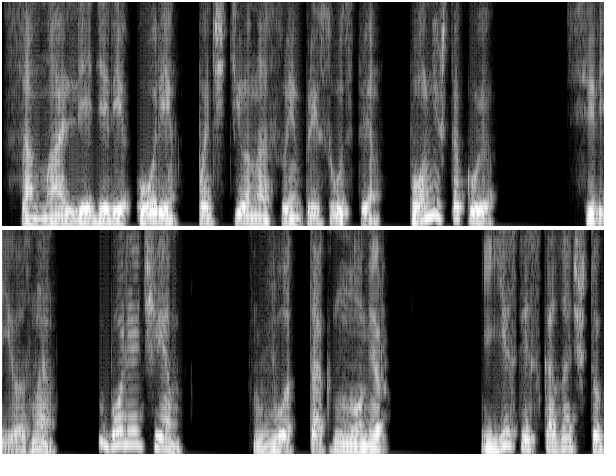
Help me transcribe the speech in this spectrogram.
Сама леди Риори почтила нас своим присутствием. Помнишь такую? Серьезно? Более чем. Вот так номер. Если сказать, что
